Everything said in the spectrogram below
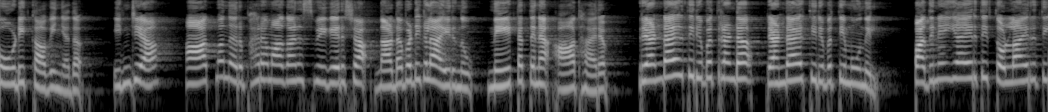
കോടി കവിഞ്ഞത്. ഇന്ത്യ ആത്മനിർഭരമാകാൻ സ്വീകരിച്ച നടപടികളായിരുന്നു നേട്ടത്തിന് ആധാരം. രണ്ടായിരത്തി ഇരുപത്തിരണ്ട് രണ്ടായിരത്തി ഇരുപത്തിമൂന്നിൽ പതിനയ്യായിരത്തി തൊള്ളായിരത്തി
